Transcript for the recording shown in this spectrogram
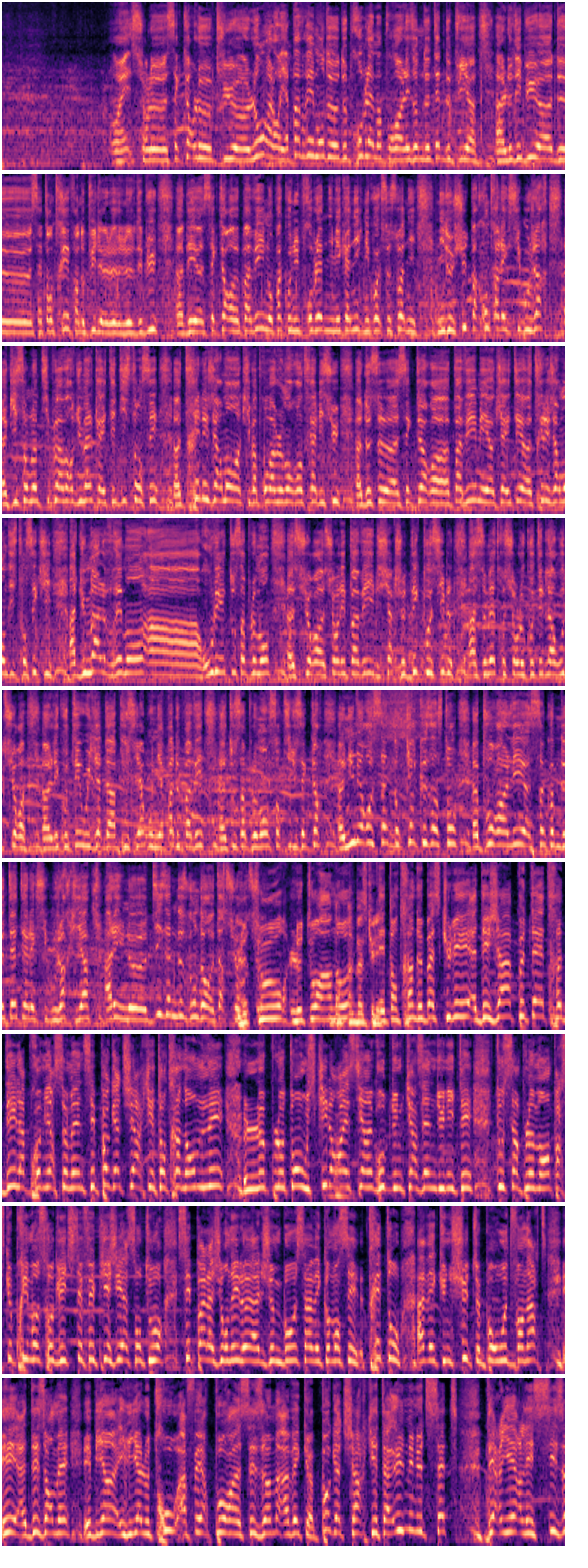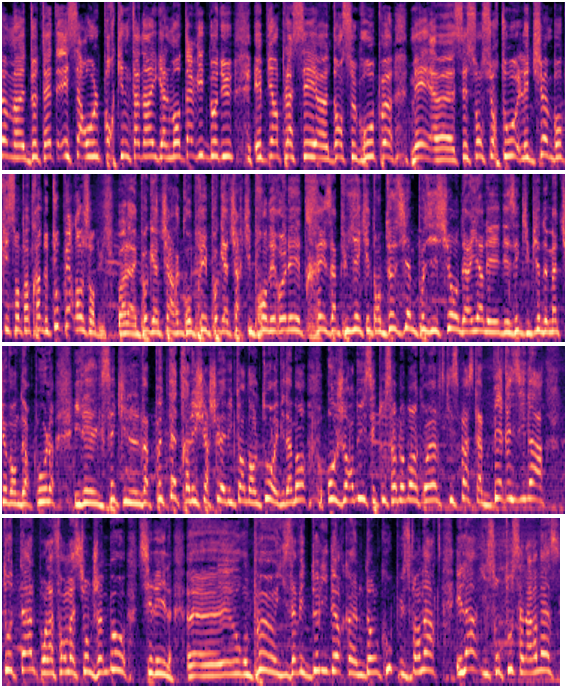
Ouais, sur le secteur le plus euh, long. Alors, il n'y a pas vraiment de, de problème hein, pour euh, les hommes de tête depuis euh, le début de cette entrée, enfin depuis le, début des secteurs pavés. Ils n'ont pas connu de problème ni mécanique, ni quoi que ce soit, ni, ni de chute. Par contre, Alexis Goujard, qui semble un petit peu avoir du mal, qui a été distancé très légèrement, hein, qui va probablement rentrer à l'issue de ce secteur pavé, mais qui a été très légèrement distancé, qui a du mal vraiment à rouler tout simplement sur, sur les pavés. Il cherche dès que possible à se mettre sur le côté de la route, sur les côtés où il y a de la poussière, où il n'y a pas de pavé, euh, tout simplement sorti du secteur euh, numéro 5 dans quelques instants euh, pour les 5 hommes de tête et Alexis Goujard qui a allez, une dizaine de secondes de retard sur Le sur- tour, le tour Arnaud en train de basculer. est en train de basculer déjà peut-être dès la première semaine. C'est Pogacar qui est en train d'emmener le peloton ou ce qu'il en reste. Il y a un groupe d'une quinzaine d'unités, tout simplement parce que Primoz Roglic s'est fait piéger à son tour. C'est pas la journée le Jumbo, ça avait commencé très tôt avec une chute pour Wood van Aert et désormais, eh bien, il y a le trou à faire pour euh, ces hommes avec Pogacar qui est à 1 minute 7 derrière les 6 hommes de tête et ça roule pour Quintana également. David Godu est bien placé euh, dans ce groupe, mais euh, ce sont surtout les Jumbo qui sont en train de tout perdre aujourd'hui. Voilà, et Pogacar a compris. Pogacar qui prend des relais très appuyés, qui est en deuxième position derrière les, équipiers de Mathieu Van Der Poel. Il, il sait qu'il va peut-être aller chercher la victoire dans le tour, évidemment. Aujourd'hui, c'est tout simplement incroyable ce qui se passe. La bérésina totale pour la formation de Jumbo, Cyril. Euh, on peut, ils avaient deux leaders quand même dans le coup, plus Van Aert. Et là, ils sont tous à la ramasse.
